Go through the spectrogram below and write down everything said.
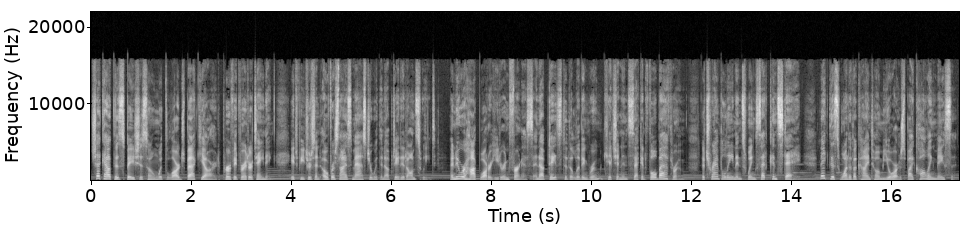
Check out this spacious home with large backyard, perfect for entertaining. It features an oversized master with an updated ensuite, a newer hot water heater and furnace, and updates to the living room, kitchen, and second full bathroom. The trampoline and swing set can stay. Make this one of a kind home yours by calling Mason.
